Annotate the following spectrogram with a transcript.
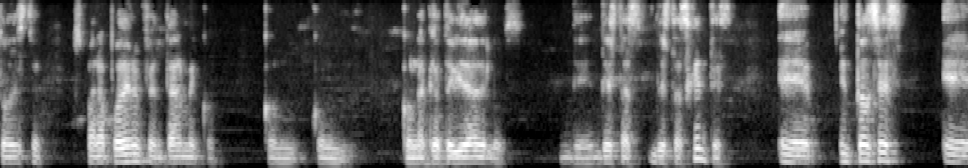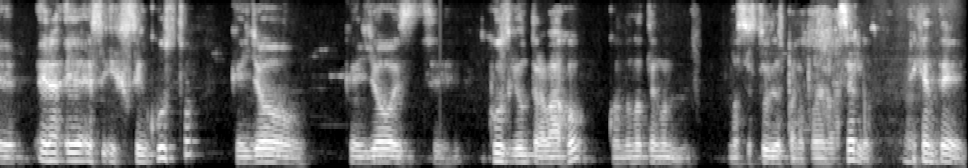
todo esto, pues para poder enfrentarme con, con, con, con la creatividad de, los, de, de, estas, de estas gentes. Eh, entonces, era, es, es, injusto que yo, que yo este, juzgue un trabajo cuando no tengo los estudios para poder hacerlos. Hay gente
